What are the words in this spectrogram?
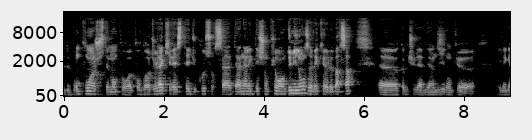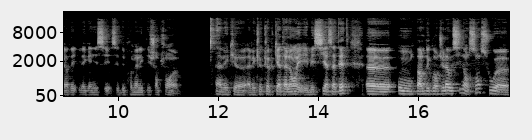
de, bons points justement pour, pour Guardiola qui restait du coup sur sa dernière Ligue des Champions en 2011 avec le Barça. Comme tu l'as bien dit, donc il, a gardé, il a gagné ses, deux premières Ligues des Champions avec, euh, avec le club catalan et, Messi à sa tête. Euh, on parle de Guardiola aussi dans le sens où, euh,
